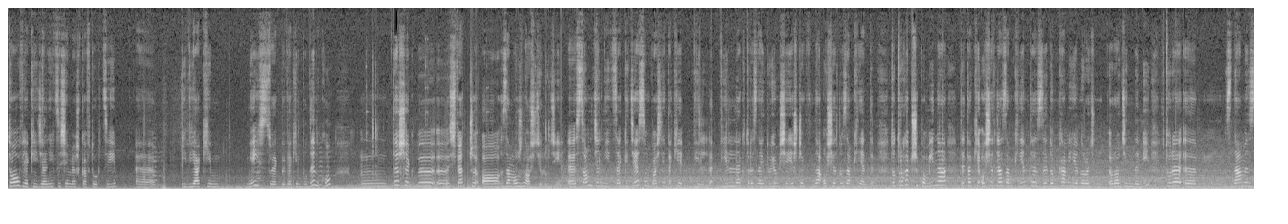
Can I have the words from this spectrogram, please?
To, w jakiej dzielnicy się mieszka w Turcji e, i w jakim miejscu, jakby w jakim budynku, mm, też jakby e, świadczy o zamożności ludzi. E, Są dzielnice, gdzie są właśnie takie wille, wille, które znajdują się jeszcze na osiedlu zamkniętym. To trochę przypomina te takie osiedla zamknięte z domkami jednorodzinnymi, które znamy z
